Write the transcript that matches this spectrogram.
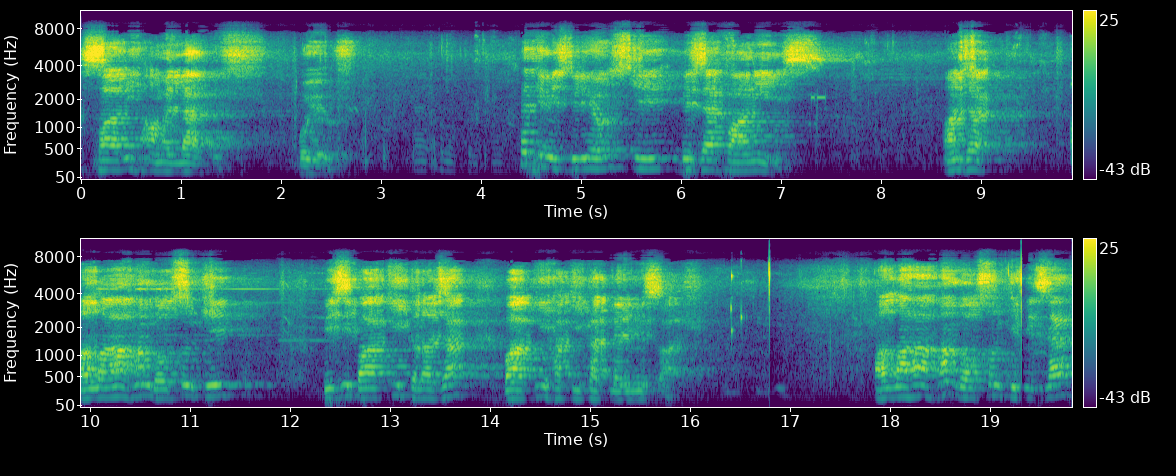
Salih amellerdir buyurur. Hepimiz biliyoruz ki bizler faniyiz. Ancak Allah'a hamdolsun ki bizi baki kılacak baki hakikatlerimiz var. Allah'a hamdolsun ki bizler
